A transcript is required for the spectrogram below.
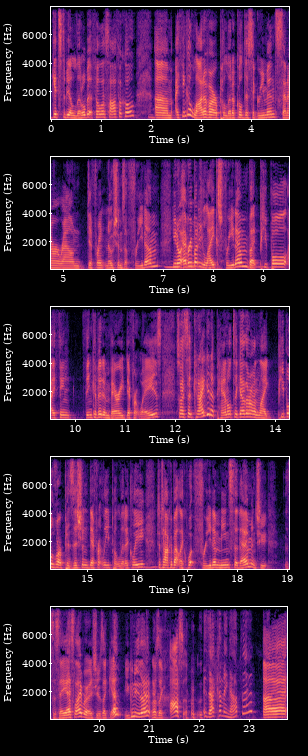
gets to be a little bit philosophical. Um, I think a lot of our political disagreements center around different notions of freedom. You know, everybody likes freedom, but people, I think, think of it in very different ways. So I said, could I get a panel together on like people who are positioned differently politically to talk about like what freedom means to them? And she, it's a AS library. She was like, yep, you can do that. And I was like, awesome. Is that coming up then? Uh,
